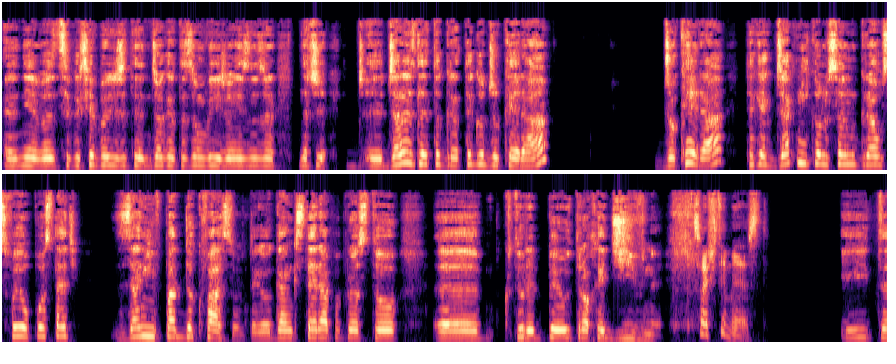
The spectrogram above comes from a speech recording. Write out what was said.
E, Nie, bo tylko chciałem powiedzieć, że ten Joker, to co mówili, że on jest nudzony. Znaczy, J- Jared Leto gra tego Jokera, Jokera, tak jak Jack Nicholson grał swoją postać zanim wpadł do kwasu. Tego gangstera po prostu, e, który był trochę dziwny. Coś w tym jest. I to,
